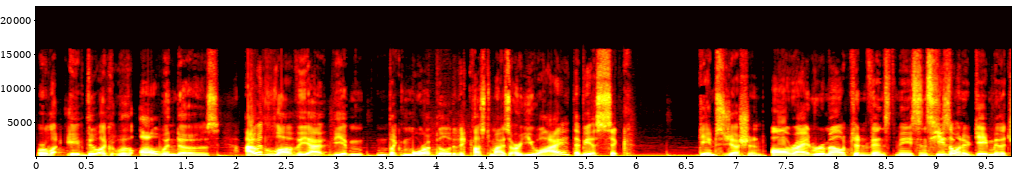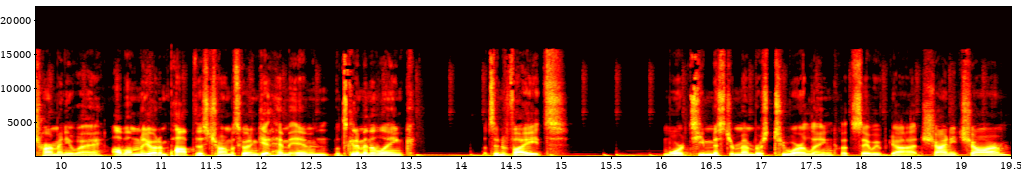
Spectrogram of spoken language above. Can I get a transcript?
or like do like with all windows. I would love the uh, the like more ability to customize our UI. That'd be a sick game suggestion. All right, Rumel convinced me since he's the one who gave me the charm anyway. i am gonna go ahead and pop this charm. Let's go ahead and get him in. Let's get him in the link. Let's invite more Team Mr. members to our link. Let's say we've got Shiny Charm.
